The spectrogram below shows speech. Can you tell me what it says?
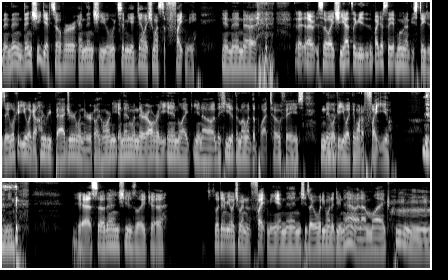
and then then she gets over and then she looks at me again like she wants to fight me. And then uh, uh, so like she has like these, i guess they women at these stages. They look at you like a hungry badger when they're like horny. And then when they're already in like you know the heat of the moment the plateau phase then they look at you like they want to fight you. Then, yeah so then she was like uh she's looking at me like she wanted to fight me. And then she's like well, what do you want to do now? And i'm like hmm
